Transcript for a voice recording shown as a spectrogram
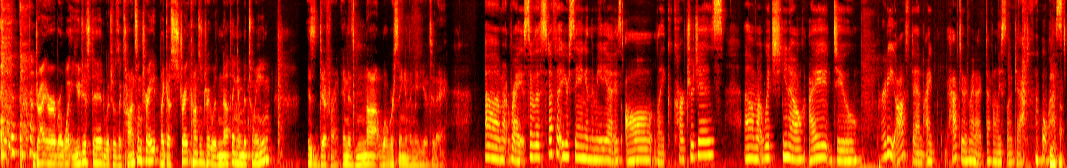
dry herb or what you just did, which was a concentrate, like a straight concentrate with nothing in between, is different and is not what we're seeing in the media today. Um, right. So the stuff that you're seeing in the media is all like cartridges, um, which, you know, I do pretty often. I have to admit, I've definitely slowed down the last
